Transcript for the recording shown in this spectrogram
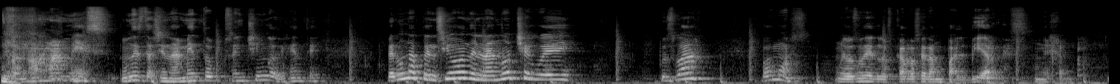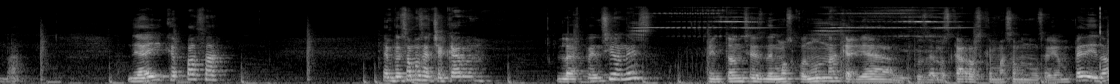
No mames, un estacionamiento, pues hay un chingo de gente. Pero una pensión en la noche, güey. Pues va, vamos. Los, los carros eran para el viernes, un ejemplo. De ahí, ¿qué pasa? Empezamos a checar las pensiones. Entonces demos con una que había, pues de los carros que más o menos nos habían pedido.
